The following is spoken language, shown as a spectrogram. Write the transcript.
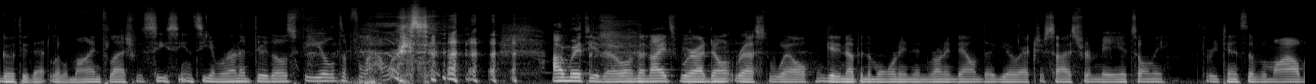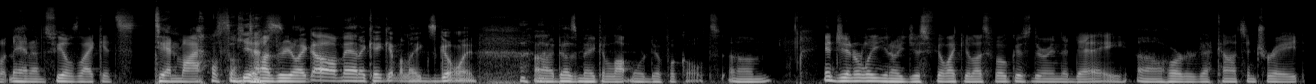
go through that little mind flash with CC and see him running through those fields of flowers. I'm with you though. On the nights where I don't rest well, getting up in the morning and running down to go exercise for me, it's only three tenths of a mile, but man, it feels like it's ten miles sometimes. Yes. Where you're like, oh man, I can't get my legs going. Uh, it does make it a lot more difficult. Um, and generally, you know, you just feel like you're less focused during the day, uh, harder to concentrate,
